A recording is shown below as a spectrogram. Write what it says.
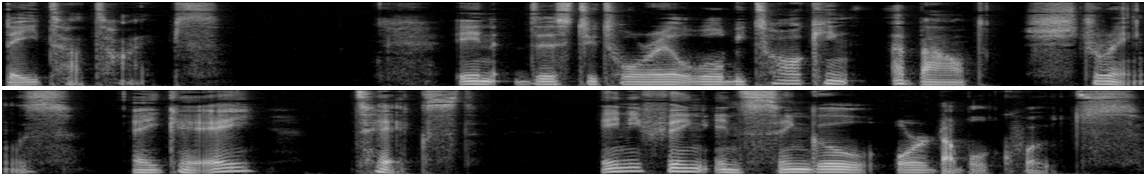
data types. In this tutorial, we'll be talking about strings, aka text, anything in single or double quotes.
